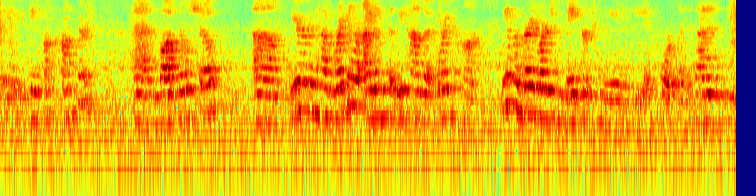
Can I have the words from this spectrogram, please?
a steampunk concert and vaudeville show. Um, We are going to have regular items that we have at OryCon. We have a very large maker community in Portland. That is the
